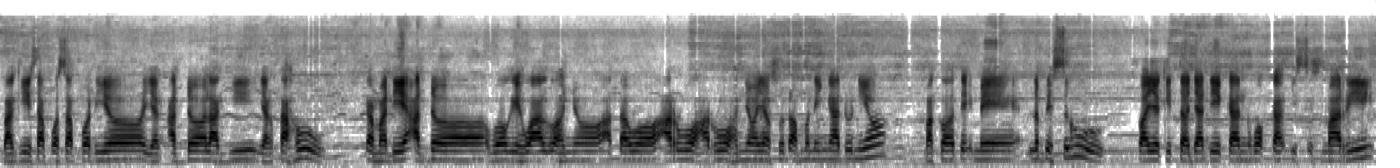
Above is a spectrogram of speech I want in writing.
bagi siapa-siapa dia yang ada lagi yang tahu kama dia ada waris warahnya atau arwah-arwahnya yang sudah meninggal dunia maka tikme lebih seru supaya kita jadikan wakaf istismari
